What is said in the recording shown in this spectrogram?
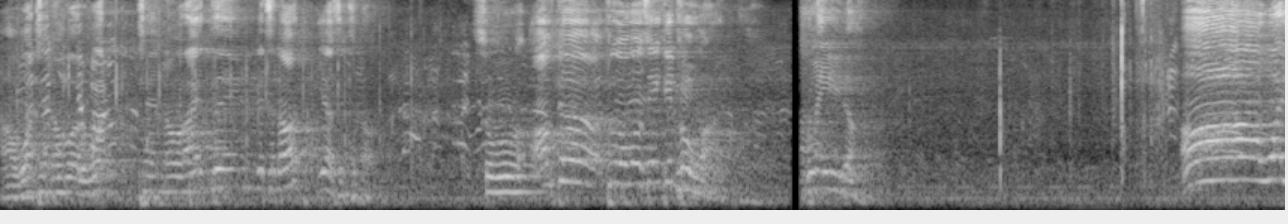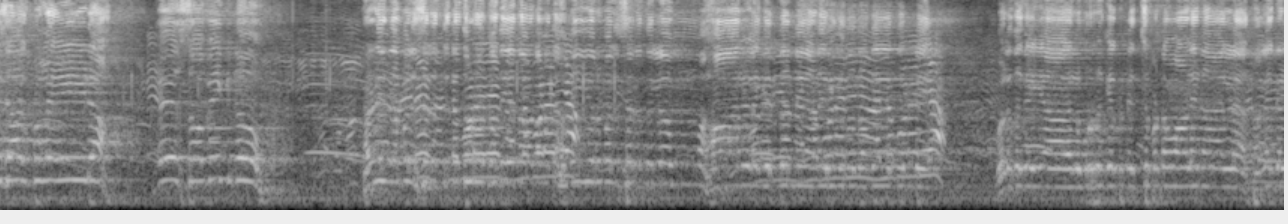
Uh, what an over, what an over. I think it's a dot. Yes, it's a dot. So after two overs, 18 for one. Played. Ah, Vizag played. Miss Avigno. കഴിഞ്ഞ മത്സരത്തിന്റെ തുടക്കത്തിൽ ഈ ഒരു മത്സരത്തിലും ഹാലിളകി തന്നെയാണ് ഇരിക്കുന്നത് അദ്ദേഹത്തിന്റെ വലത് കൈയാൽ മുറുകെ പിടിച്ചപ്പെട്ട വാളിനാൽ തലകൾ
